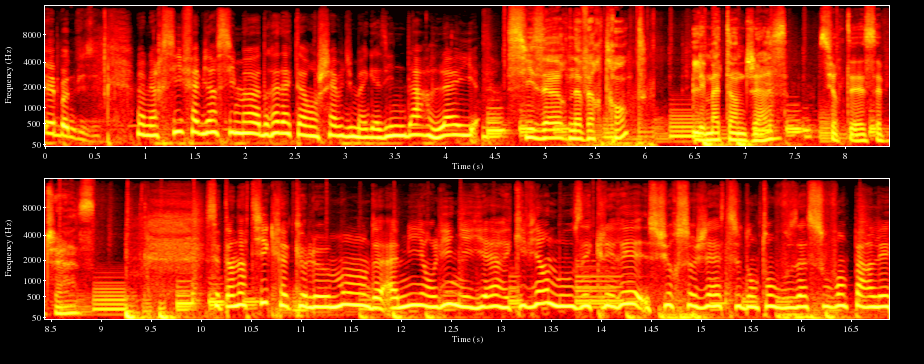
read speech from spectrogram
et bonne visite. Bah, merci Fabien Simode, rédacteur en chef du magazine D'Art L'œil. 6h, 9h30, les matins de jazz sur TSF Jazz. C'est un article que Le Monde a mis en ligne hier et qui vient nous éclairer sur ce geste dont on vous a souvent parlé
